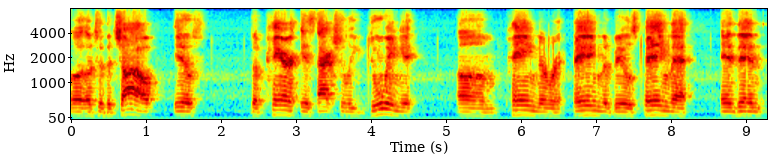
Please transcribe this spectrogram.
uh, to the child if the parent is actually doing it, um, paying the rent, paying the bills, paying that, and then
